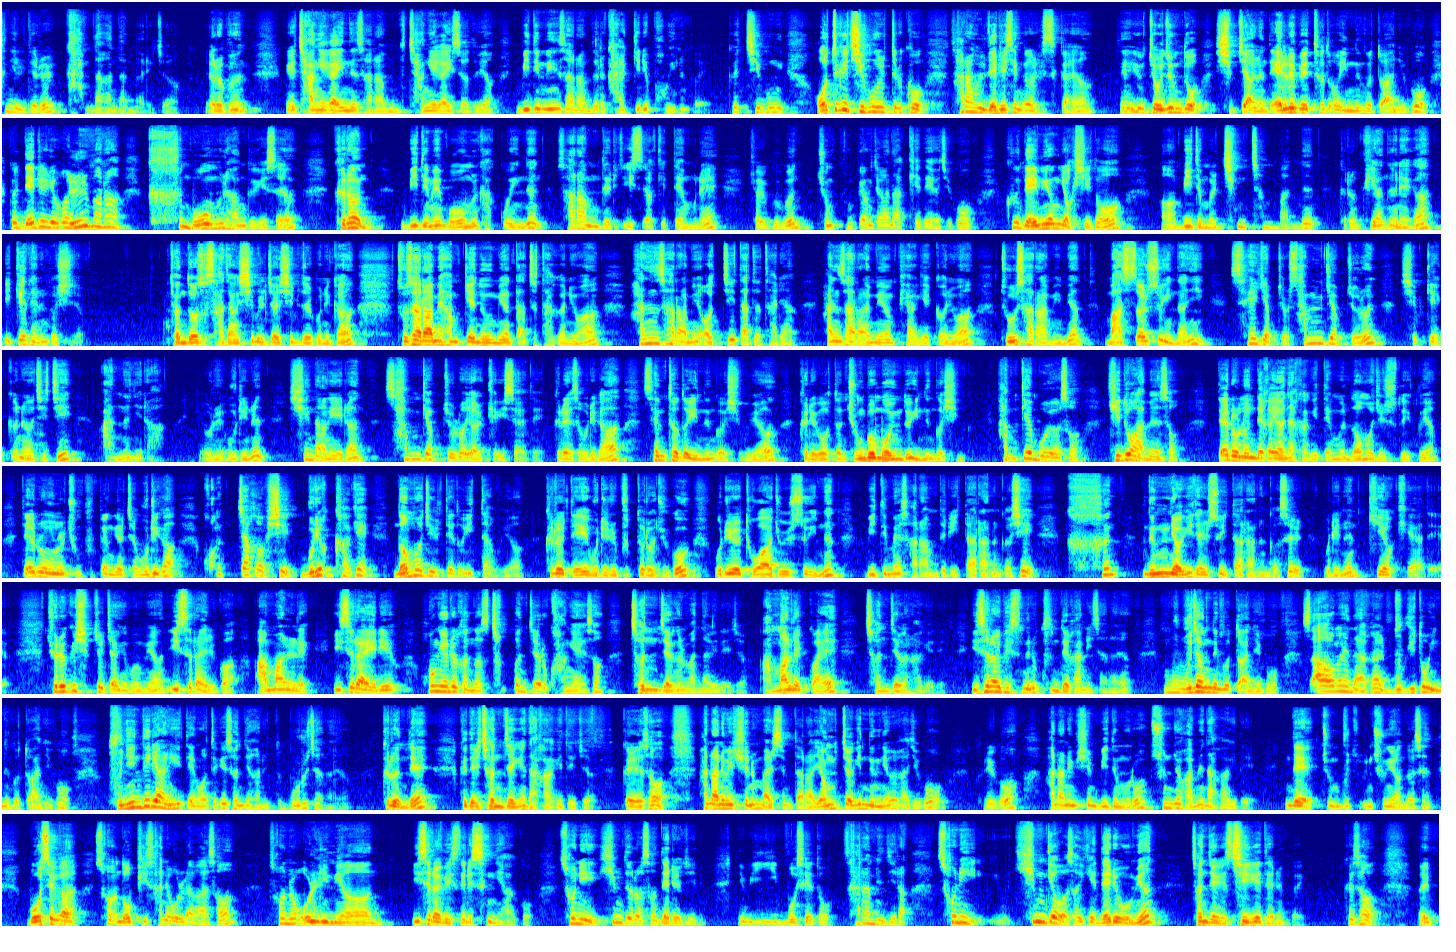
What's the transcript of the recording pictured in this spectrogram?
큰 일들을 감당한단 말이죠. 여러분 장애가 있는 사람 장애가 있어도요 믿음 있는 사람들은 갈 길이 보이는 거예요. 그 지붕이 어떻게 지붕을 뚫고 사람을 내릴 생각을 했을까요? 요즘도 쉽지 않은데 엘리베이터가 있는 것도 아니고 그걸 내리려고 얼마나 큰 모험을 한 거겠어요? 그런 믿음의 모험을 갖고 있는 사람들이 있었기 때문에 결국은 중풍병자가 낳게 되어지고 그 네 명 역시도 어, 믿음을 칭찬받는 그런 귀한 은혜가 있게 되는 것이죠. 전도서 4장 11절 12절 보니까 두 사람이 함께 누우면 따뜻하거니와 한 사람이 어찌 따뜻하랴 한 사람이면 피하겠거니와 두 사람이면 맞설 수 있나니 세 겹줄, 삼 겹줄은 쉽게 끊어지지 않느니라. 우리는 신앙의 이런 삼겹줄로 얽혀 있어야 돼. 그래서 우리가 센터도 있는 것이고요. 그리고 어떤 중보 모임도 있는 것인 함께 모여서 기도하면서 때로는 내가 연약하기 때문에 넘어질 수도 있고요. 때로는 오늘 중풍병자처럼 우리가 꼼짝없이 무력하게 넘어질 때도 있다고요. 그럴 때에 우리를 붙들어주고 우리를 도와줄 수 있는 믿음의 사람들이 있다라는 것이 큰 능력이 될 수 있다라는 것을 우리는 기억해야 돼요. 출애굽기 17장에 보면 이스라엘과 아말렉, 이스라엘이 홍해를 건너서 첫 번째로 광야에서 전쟁을 만나게 되죠. 아말렉과의 전쟁을 하게 돼요. 이스라엘 백성들은 군대가 아니잖아요. 뭐 무장된 것도 아니고 싸움에 나갈 무기도 있는 것도 아니고 군인들이 아니기 때문에 어떻게 전쟁하는지도 모르잖아요. 그런데 그들이 전쟁에 나가게 되죠. 그래서 하나님이 주시는 말씀 따라 영적인 능력을 가지고 그리고 하나님 주신 믿음으로 순종하며 나가게 돼요. 근데 좀 중요한 것은 모세가 높이 산에 올라가서 손을 올리면 이스라엘 백성들이 승리하고 손이 힘들어서 내려지는 이 모세도 사람인지라 손이 힘겨워서 이게 내려오면 전쟁에서 지게 되는 거예요. 그래서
